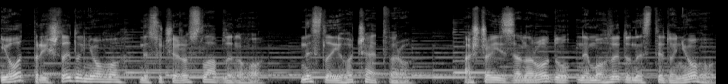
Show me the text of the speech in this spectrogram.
І от прийшли до нього, несучи розслабленого, несли його четверо. А що із-за народу не могли донести до нього,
